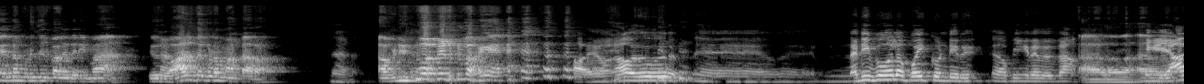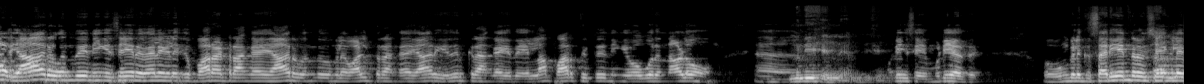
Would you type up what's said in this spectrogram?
என்ன புரிஞ்சிருப்பாங்க தெரியுமா? இவர் வாழ்த்த கூட மாட்டாராம். அப்படின்னு நதி போல போய்க்கொண்டிரு அப்படிங்கிறது தான் நீங்க யார் யாரு வந்து நீங்க செய்யற வேலைகளுக்கு பாராட்டுறாங்க யாரு வந்து உங்களை வாழ்த்துறாங்க யாரு எதிர்க்கிறாங்க இதையெல்லாம் பார்த்துட்டு நீங்க ஒவ்வொரு நாளும் முடிவு செய்ய முடியாது. உங்களுக்கு சரியென்ற விஷயங்களை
